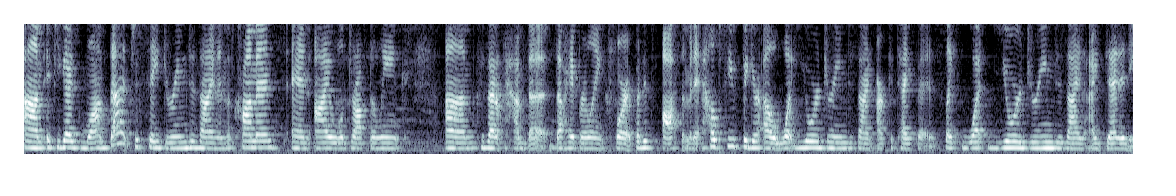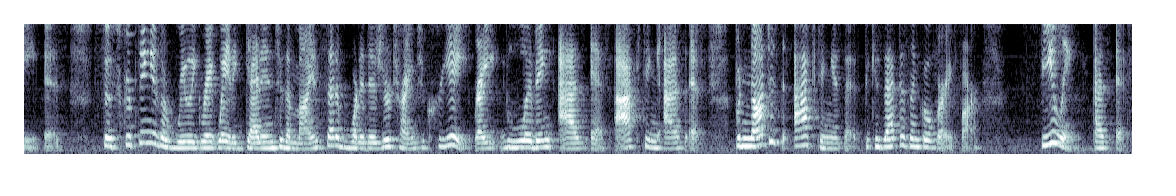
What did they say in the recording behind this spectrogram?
Um, if you guys want that, just say dream design in the comments and I will drop the link because um, I don't have the the hyperlink for it, but it's awesome and it helps you figure out what your dream design archetype is, like what your dream design identity is. So scripting is a really great way to get into the mindset of what it is you're trying to create, right? Living as if, acting as if, but not just acting as if because that doesn't go very far. Feeling as if,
